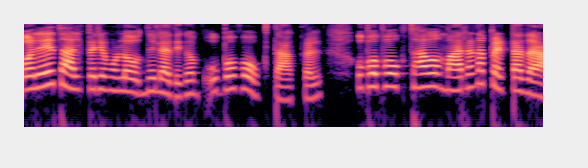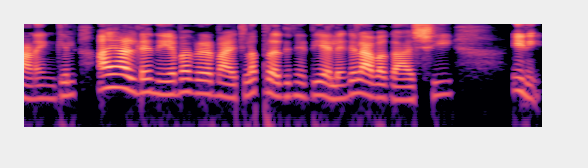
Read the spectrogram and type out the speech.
ഒരേ താല്പര്യമുള്ള ഒന്നിലധികം ഉപഭോക്താക്കൾ. ഉപഭോക്താവ് മരണപ്പെട്ടതാണെങ്കിൽ അയാളുടെ നിയമപരമായിട്ടുള്ള പ്രതിനിധി അല്ലെങ്കിൽ അവകാശി ഇനി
